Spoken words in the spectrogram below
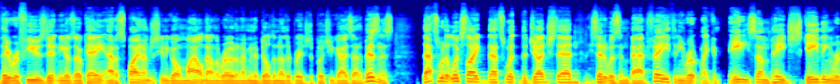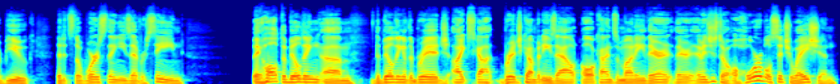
They refused it, and he goes, "Okay, out of spite, I'm just going to go a mile down the road and I'm going to build another bridge to put you guys out of business." That's what it looks like. That's what the judge said. He said it was in bad faith, and he wrote like an 80 some page scathing rebuke that it's the worst thing he's ever seen. They halt the building, um, the building of the bridge. Ike Scott Bridge Company's out, all kinds of money. They're, they're, I mean, it's just a, a horrible situation.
